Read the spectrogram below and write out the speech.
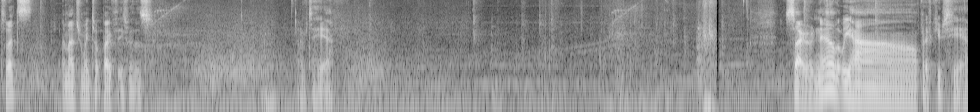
So let's imagine we took both of these with us. Over to here. So, now that we have both cubes here,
